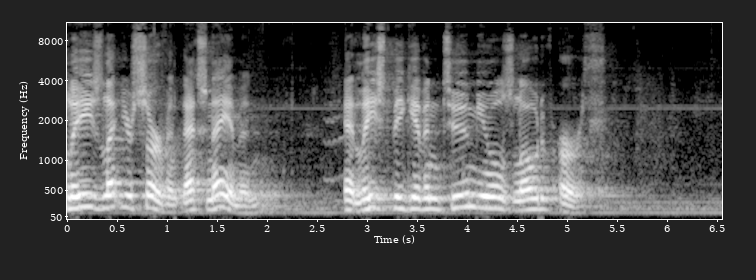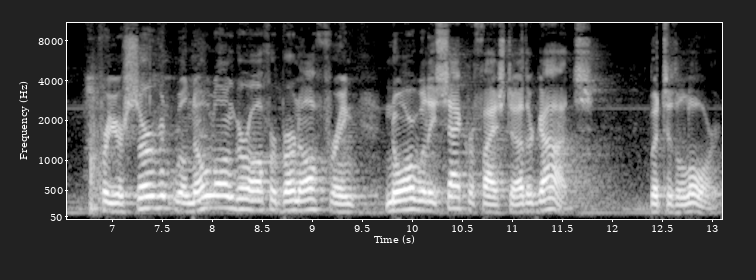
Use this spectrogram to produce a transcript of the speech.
please let your servant, that's Naaman, at least be given two mules' load of earth. For your servant will no longer offer burnt offering, nor will he sacrifice to other gods but to the Lord.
